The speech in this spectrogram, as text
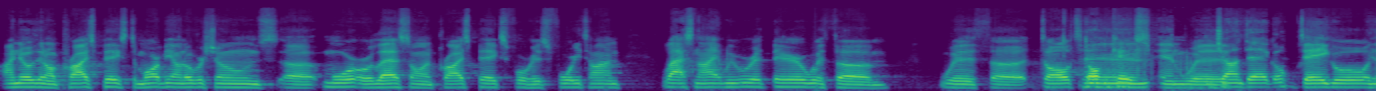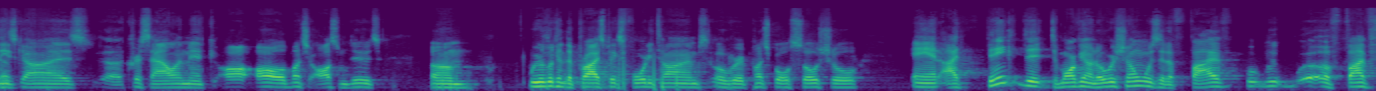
I know that on PrizePicks, Demarvion Overshown's uh, more or less on PrizePicks for his 40 time. Last night we were there with um, with uh, Dalton, Dalton Kates. and with John Daigle. Daigle and Yep. these guys, uh, Chris Allen, man, all, all a bunch of awesome dudes. Um, we were looking at the prize picks 40 times over at Punch Bowl Social. And I think that DeMarvion Overshown was at a five, a five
